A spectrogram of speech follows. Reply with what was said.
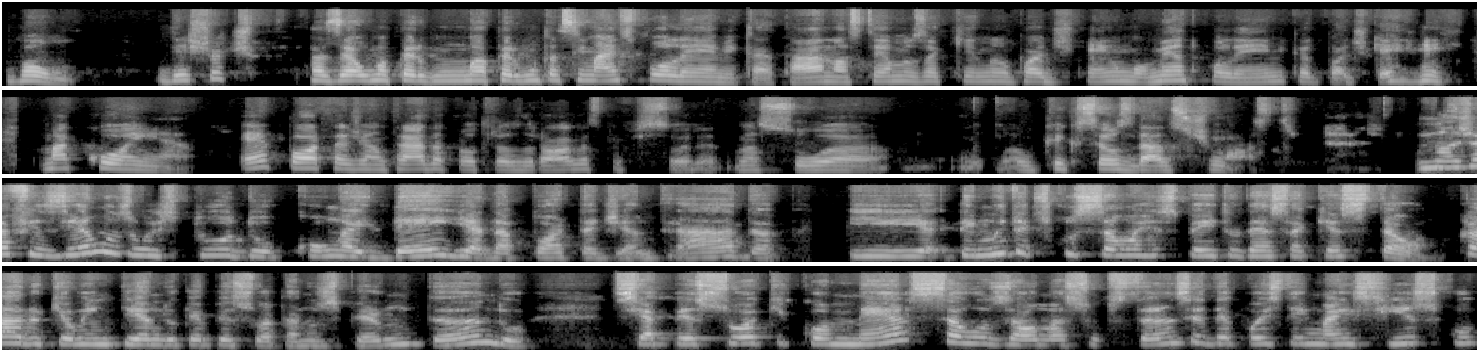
Bom, deixa eu te fazer uma, uma pergunta assim mais polêmica, tá? Nós temos aqui no podcast um momento polêmica do podcast. Maconha é porta de entrada para outras drogas, professora? Na sua, o que que seus dados te mostram? Nós já fizemos um estudo com a ideia da porta de entrada e tem muita discussão a respeito dessa questão. Claro que eu entendo que a pessoa está nos perguntando se a pessoa que começa a usar uma substância depois tem mais risco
